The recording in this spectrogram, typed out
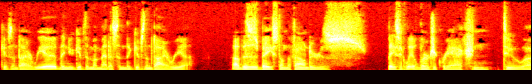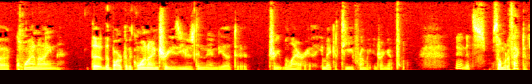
gives them diarrhea, then you give them a medicine that gives them diarrhea. Uh, this is based on the founder's basically allergic reaction to uh, quinine. The the bark of the quinine tree is used in India to treat malaria. You make a tea from it, you drink it, and it's somewhat effective.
